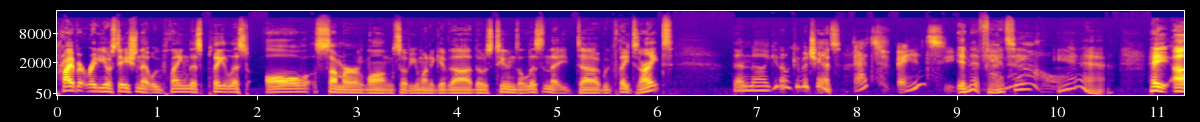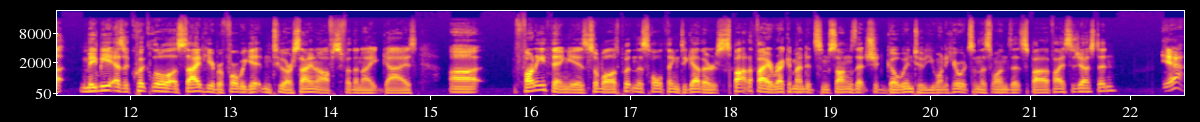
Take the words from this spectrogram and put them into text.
private radio station that will be playing this playlist all summer long. So if you want to give uh, those tunes a listen that uh, we played tonight, then uh, you know give it a chance. That's fancy. Isn't it fancy? Yeah. Hey, uh, maybe as a quick little aside here before we get into our sign offs for the night, guys. Uh, funny thing is, so while I was putting this whole thing together, Spotify recommended some songs that should go into. You want to hear what some of the ones that Spotify suggested? Yeah.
